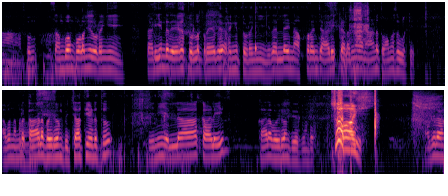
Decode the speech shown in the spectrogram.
ആ അപ്പം സംഭവം പൊളഞ്ഞു തുടങ്ങി തടിയന്റെ ദേഹത്തുള്ള പ്രേതം ഇറങ്ങി തുടങ്ങി. ഇതെല്ലാം ഇതിനപ്പുറം ചാടി കടന്നവനാണ് തോമസ് കുട്ടി. അപ്പം നമ്മുടെ കാലഭൈരവം പിച്ചാത്തി എടുത്തു. ഇനി എല്ലാ കളിയും കാലഭൈരവം തീർക്കുന്നുണ്ട്. അതിലാണ്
